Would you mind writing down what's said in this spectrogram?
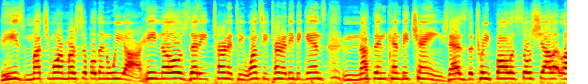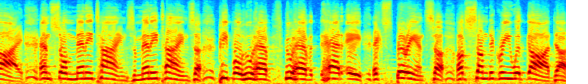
He's much more merciful than we are. He knows that eternity, once eternity begins, nothing can be changed. As the tree falleth, so shall it lie. And so many times, many times, uh, people who have who have had a experience uh, of some degree with God uh,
